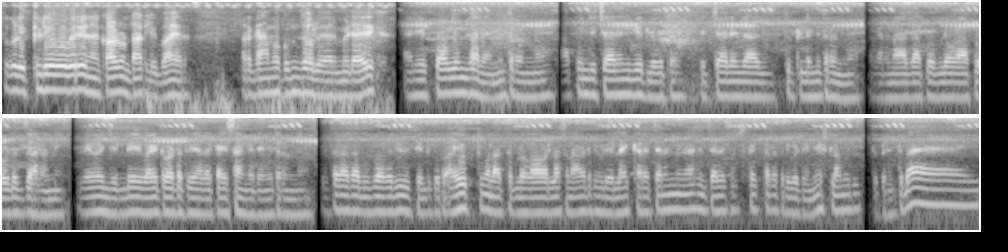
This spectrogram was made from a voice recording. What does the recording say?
सगळे किडे वगैरे ना काढून टाकले बाहेर. तर घामा झालो यार मी डायरेक्ट आणि एक प्रॉब्लेम झालाय मित्रांनो. आपण जे चॅलेंज घेतलं होतं ते चॅलेंज आज तुटलं मित्रांनो. कारण आज आपला ब्लॉग अपलोडच झाला नाही. लय म्हणजे लय वाईट वाटत आहे आता काय सांगायचं मित्रांनो. तर आता ब्लॉग तिथे सेंड करू. आय होप तुम्हाला आता ब्लॉग आवडला असं आवडतं व्हिडिओ लाईक करा चॅनल नवीन असेल चॅनल सबस्क्राईब करा तर भेटेल नेक्स्ट लामध्ये तोपर्यंत बाय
